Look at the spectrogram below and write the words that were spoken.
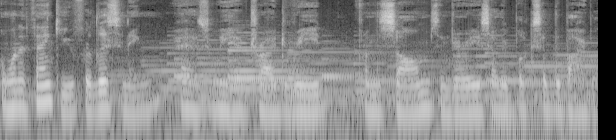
I want to thank you for listening as we have tried to read from the Psalms and various other books of the Bible.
